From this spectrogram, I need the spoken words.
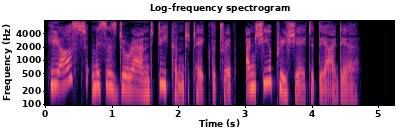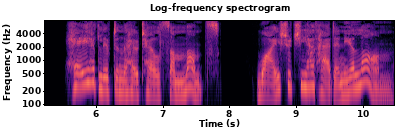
He asked Mrs. Durand Deacon to take the trip, and she appreciated the idea. Hay had lived in the hotel some months. Why should she have had any alarm?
